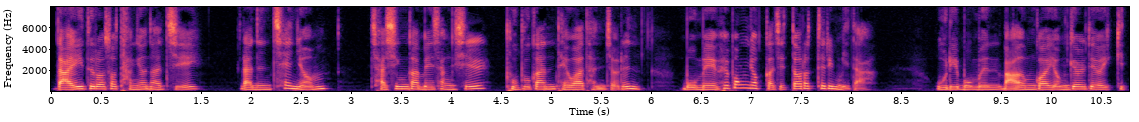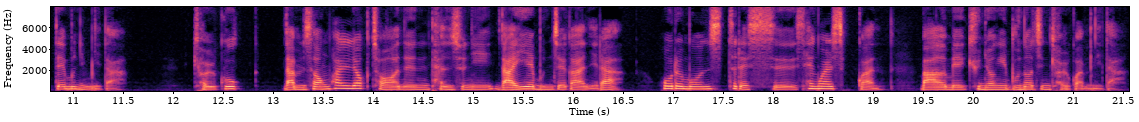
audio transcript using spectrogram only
나이 들어서 당연하지 라는 체념, 자신감의 상실, 부부간 대화 단절은 몸의 회복력까지 떨어뜨립니다. 우리 몸은 마음과 연결되어 있기 때문입니다. 결국 남성 활력 저하는 단순히 나이의 문제가 아니라 호르몬, 스트레스, 생활 습관, 마음의 균형이 무너진 결과입니다.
